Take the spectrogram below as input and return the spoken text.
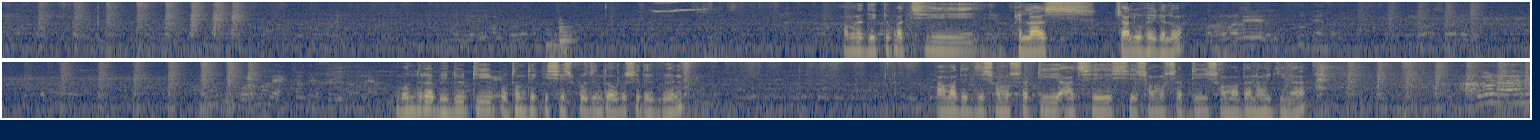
আমরা দেখতে পাচ্ছি ফ্ল্যাশ চালু হয়ে গেল। বন্ধুরা ভিডিওটি প্রথম থেকে শেষ পর্যন্ত অবশ্যই দেখবেন। আমাদের যে সমস্যাটি আছে সে সমস্যাটি সমাধান হয় কিনা? ভালো না না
